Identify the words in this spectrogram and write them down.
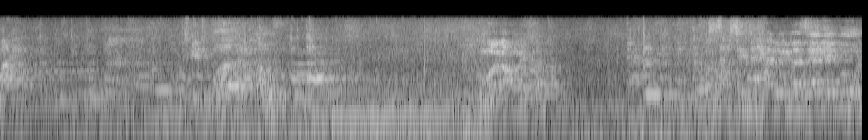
واحد الحروف وما راهم يخطوا بس حسين الحلوي ما زال يقول.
